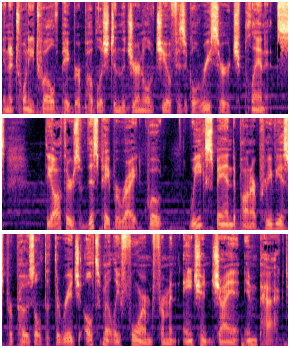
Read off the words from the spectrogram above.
in a 2012 paper published in the Journal of Geophysical Research, Planets. The authors of this paper write, quote, we expand upon our previous proposal that the ridge ultimately formed from an ancient giant impact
